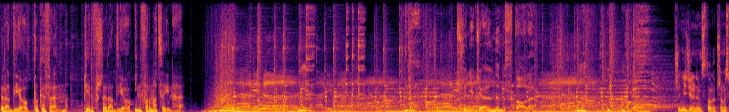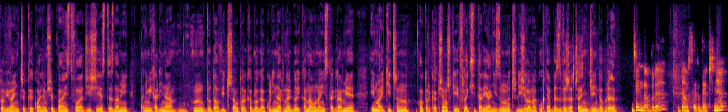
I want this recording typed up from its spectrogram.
Radio TOK FM. Pierwsze radio informacyjne. Niedzielnym stole. Przy niedzielnym stole Przemysław Iwańczyk, kłaniam się Państwu, a dziś jest z nami pani Michalina mm, Dudowicz, autorka bloga kulinarnego i kanału na Instagramie In My Kitchen, autorka książki Fleksitarianizm, czyli Zielona Kuchnia bez wyrzeczeń. Dzień dobry. Dzień dobry, witam serdecznie.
